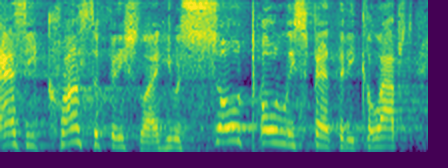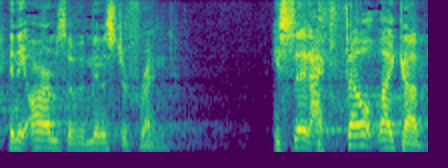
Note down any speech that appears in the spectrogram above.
As he crossed the finish line, he was so totally spent that he collapsed in the arms of a minister friend. He said, I felt like a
